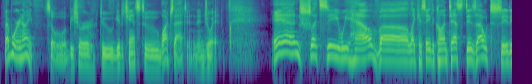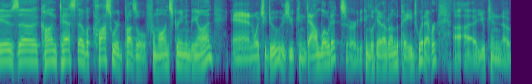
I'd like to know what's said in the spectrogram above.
February 9th. So be sure to get a chance to watch that and enjoy it. And let's see, we have, uh, like I say, the contest is out. It is a contest of a crossword puzzle from On Screen and Beyond. And what you do is you can download it or you can look it on the page, whatever. Uh, you can uh,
